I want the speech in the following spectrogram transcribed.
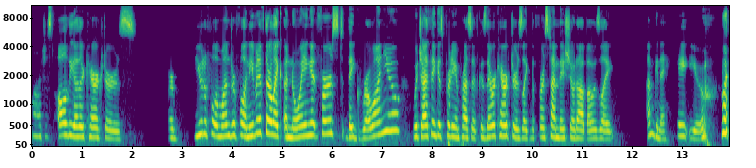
oh just all the other characters are beautiful and wonderful and even if they're like annoying at first, they grow on you, which I think is pretty impressive because there were characters like the first time they showed up I was like I'm to hate you. like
